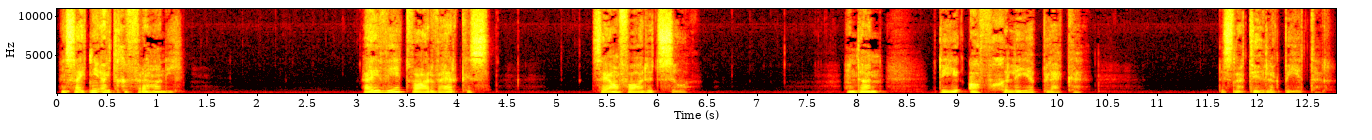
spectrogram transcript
En sy het nie uitgevra nie. Hy weet waar werk is. Sy aanvaar dit so. En dan die afgeleë plekke. Dis natuurlik beter.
